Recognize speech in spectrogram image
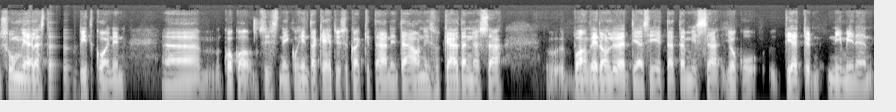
sun mielestä Bitcoinin ää, koko siis niin kuin hintakehitys ja kaikki tämä, niin tämä on niin käytännössä vaan vedonlyöntiä siitä, että missä joku tietty niminen,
